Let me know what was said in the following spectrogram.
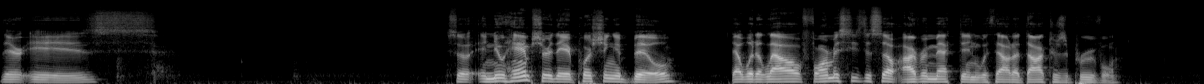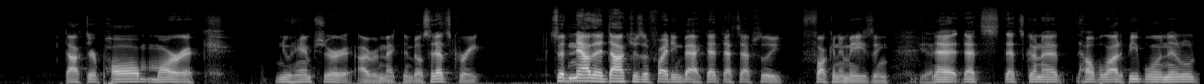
there is so in New Hampshire they are pushing a bill that would allow pharmacies to sell ivermectin without a doctor's approval. Dr. Paul Marik, New Hampshire ivermectin bill. So that's great. So now the doctors are fighting back. That that's absolutely fucking amazing. Yeah. That that's that's gonna help a lot of people and it'll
